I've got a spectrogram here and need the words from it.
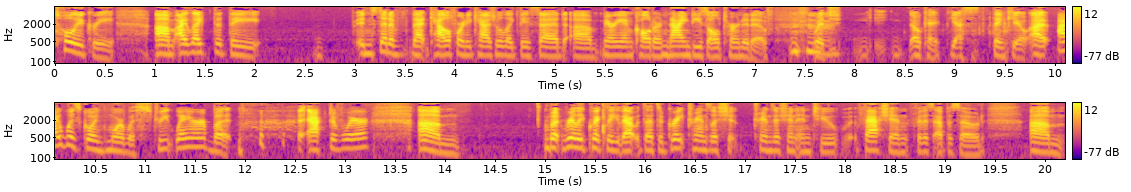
totally agree. Um, I like that they instead of that California casual, like they said, uh, Mary Anne called her '90s alternative. Which, okay, yes, thank you. I I was going more with streetwear, but activewear. Um, but really quickly, that that's a great transition transition into fashion for this episode. Um,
